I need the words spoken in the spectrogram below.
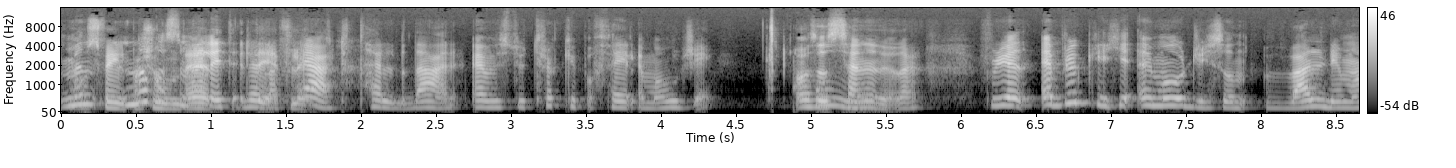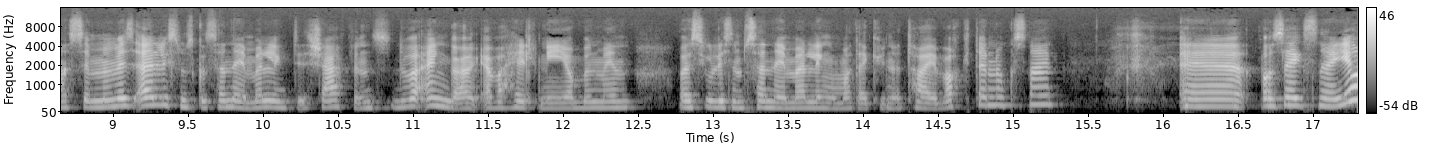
Men hos feil noe som er litt det er relatert til det der, er hvis du trykker på feil emoji, og så Oh. sender du det. Fordi at jeg bruker ikke emoji sånn veldig masse, men hvis jeg liksom skal sende en melding til sjefen så Det var en gang jeg var helt ny i jobben min, og jeg skulle liksom sende en melding om at jeg kunne ta i vakt eller noe sånt. Eh, og så er jeg sånn Ja,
